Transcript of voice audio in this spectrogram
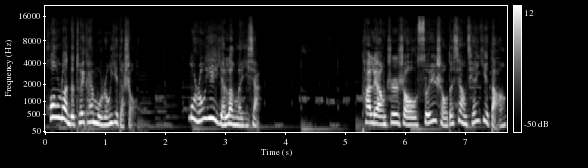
慌乱的推开慕容易的手。慕容易也愣了一下，他两只手随手的向前一挡，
